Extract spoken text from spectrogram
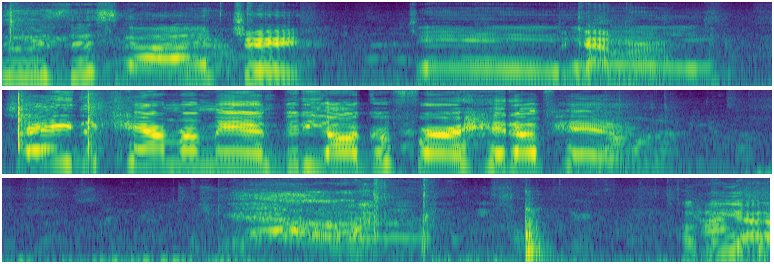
who's this guy? Jay. Jay. The camera. Jay the cameraman, videographer, head of hair. Okay, yeah.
